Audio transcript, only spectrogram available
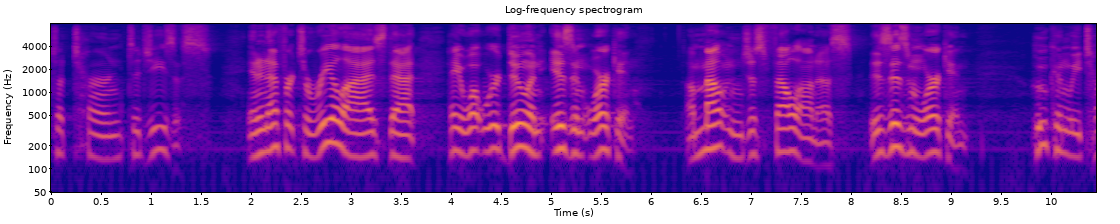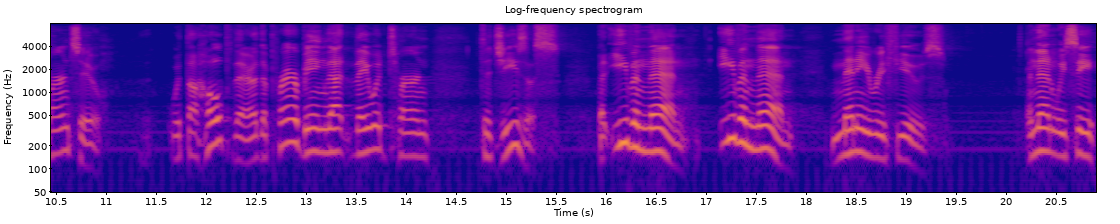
to turn to Jesus, in an effort to realize that hey, what we're doing isn't working. A mountain just fell on us. This isn't working. Who can we turn to? With the hope there, the prayer being that they would turn to Jesus. But even then, even then, many refuse. And then we see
